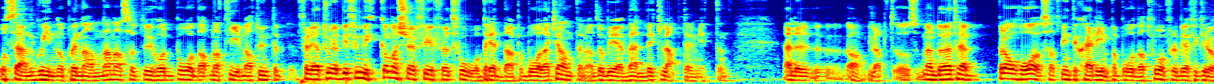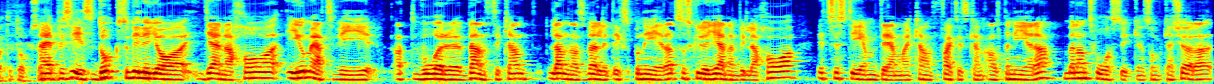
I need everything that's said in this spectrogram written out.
och sen gå in och på en annan. Alltså att du har båda alternativen. Att du inte, för jag tror det blir för mycket om man kör 4-4-2 och breddar på båda kanterna. Då blir det väldigt glapp där i mitten. Eller ja, glatt. Så- Men då är det bra att ha så att vi inte skär in på båda två för det blir för grötigt också. Nej, precis. Dock så vill ju jag gärna ha, i och med att vi, att vår vänsterkant lämnas väldigt exponerad, så skulle jag gärna vilja ha ett system där man kan, faktiskt kan alternera mellan två stycken som kan köra,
